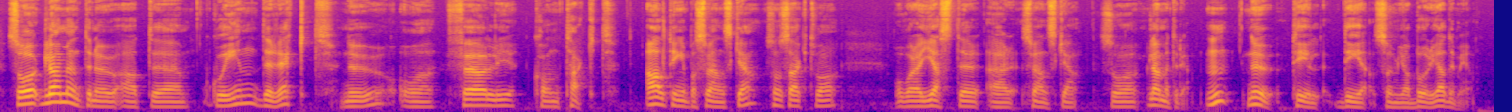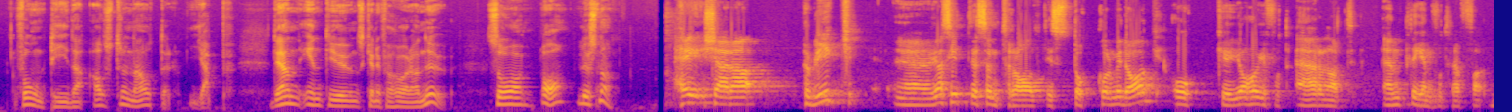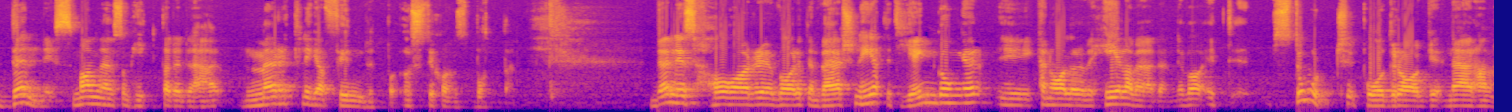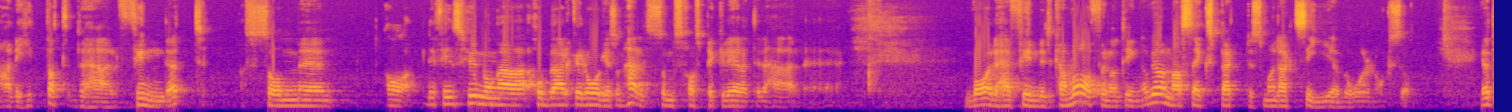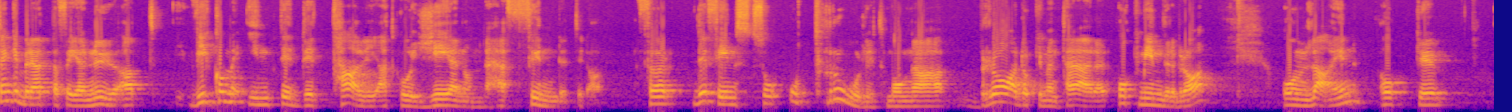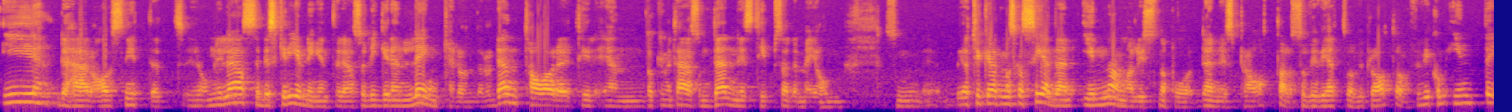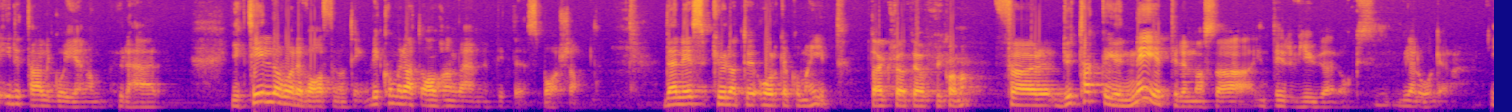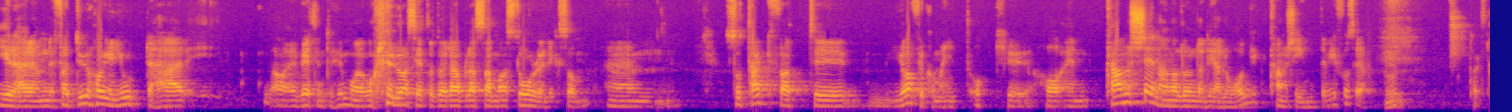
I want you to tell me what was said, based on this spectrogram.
Så glöm inte nu att eh, gå in direkt nu och följ kontakt. Allting är på svenska som sagt var och våra gäster är svenska. Så glöm inte det. Mm, nu till det som jag började med. Forntida astronauter. Japp. Den intervjun ska ni få höra nu. Så ja, lyssna. Hej kära publik. Eh, jag sitter centralt i Stockholm idag och jag har ju fått äran att äntligen få träffa Dennis, mannen som hittade det här märkliga fyndet på Östersjöns botten. Dennis har varit en världsnyhet ett gäng gånger i kanaler över hela världen. Det var ett stort pådrag när han hade hittat det här fyndet som eh, ja, det finns hur många hobbyarkeologer som helst som har spekulerat i det här eh, vad det här fyndet kan vara för någonting. Och vi har en massa experter som har lagt sig i över åren också. Jag tänker berätta för er nu att vi kommer inte i detalj att gå igenom det här fyndet idag. För det finns så otroligt många bra dokumentärer och mindre bra online. Och eh, i det här avsnittet, eh, om ni läser beskrivningen till det så ligger en länk här under och den tar er till en dokumentär som Dennis tipsade mig om. Som, eh, jag tycker att man ska se den innan man lyssnar på Dennis pratar så vi vet vad vi pratar om. För vi kommer inte i detalj gå igenom hur det här gick till och vad det var för någonting. Vi kommer att avhandla ämnet lite sparsamt. Dennis, kul att du orkar komma hit. Tack för att jag fick komma. För du tackar ju nej till en massa intervjuer och dialoger i det här ämnet. För att du har ju gjort det här, ja, jag vet inte hur många gånger du har sett att du rabblar samma story liksom. Um, så tack för att uh, jag fick komma hit och uh, ha en, kanske en annorlunda dialog, kanske inte, vi får se. Mm. Tack.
